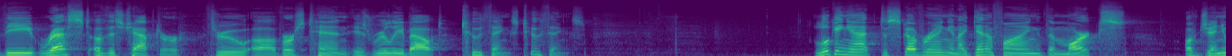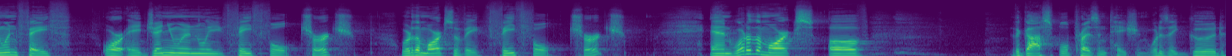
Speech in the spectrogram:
The rest of this chapter through uh, verse 10 is really about two things. Two things. Looking at, discovering, and identifying the marks of genuine faith or a genuinely faithful church. What are the marks of a faithful church? And what are the marks of the gospel presentation? What is a good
